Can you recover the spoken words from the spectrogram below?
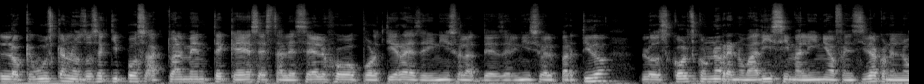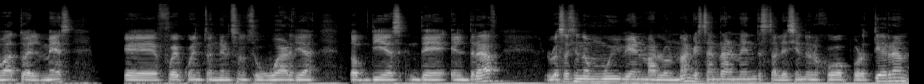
lo que buscan los dos equipos actualmente, que es establecer el juego por tierra desde el inicio, desde el inicio del partido. Los Colts con una renovadísima línea ofensiva con el novato del mes que fue Cuento Nelson, su guardia top 10 del draft. Lo está haciendo muy bien Marlon Mack, están realmente estableciendo el juego por tierra.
